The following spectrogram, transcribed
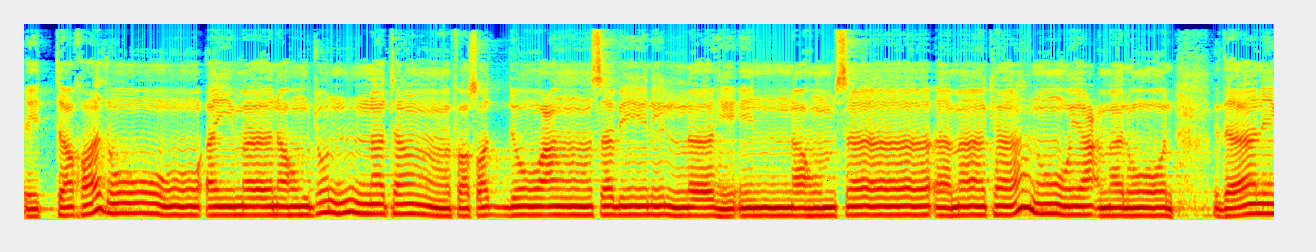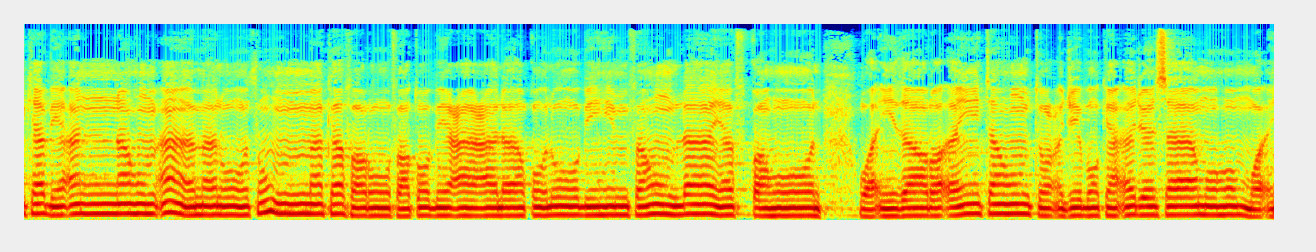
اتخذوا أيمانهم جنة فصدوا عن سبيل الله إنهم ساء ما كانوا يعملون ذلك بأنهم آمنوا ثم كفروا فطبع على قلوبهم فهم لا يفقهون. وإذا رأيتهم تعجبك أجسامهم وإن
